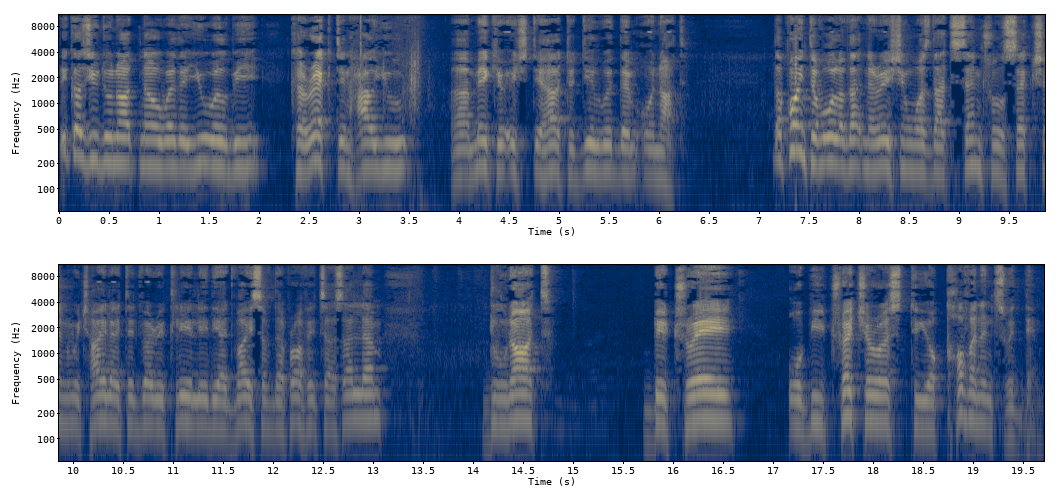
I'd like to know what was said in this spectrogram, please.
Because you do not know whether you will be correct in how you uh, make your ijtihad to deal with them or not. The point of all of that narration was that central section which highlighted very clearly the advice of the Prophet do not betray or be treacherous to your covenants with them.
